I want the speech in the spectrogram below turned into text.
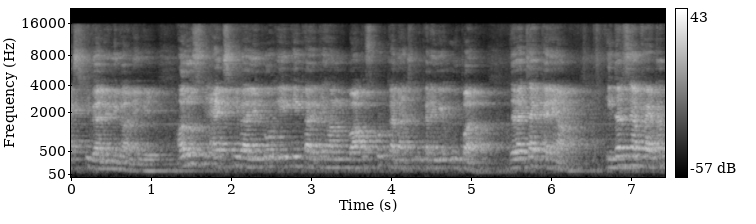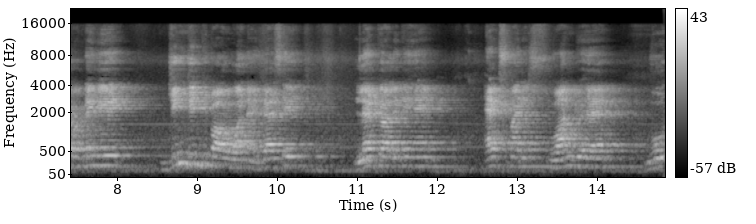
x की वैल्यू निकालेंगे। और उस x की वैल्यू को एक एक करके हम वापस पुट करना शुरू करेंगे ऊपर। जरा चेक करें आप। इधर से आप फैक्टर पकड़ेंगे। जिन जिन की पावर वन है, जैसे लेट कर लेते हैं, x माइनस वन जो है, वो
